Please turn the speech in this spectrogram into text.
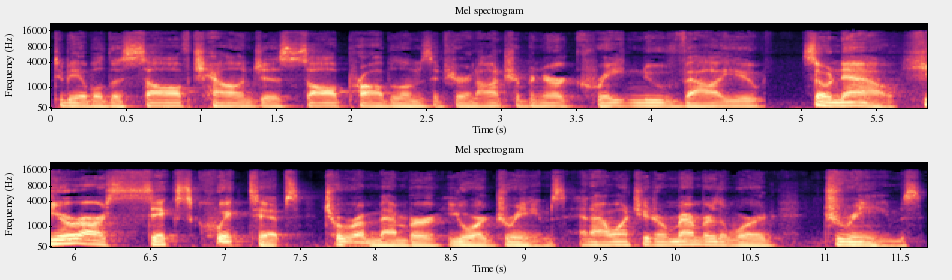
to be able to solve challenges, solve problems. If you're an entrepreneur, create new value. So now, here are six quick tips to remember your dreams. And I want you to remember the word dreams.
